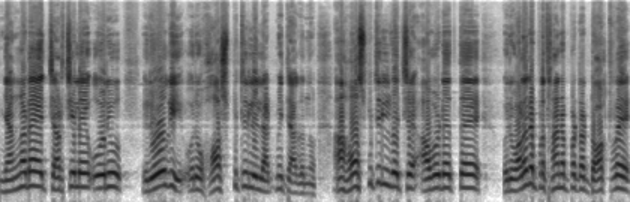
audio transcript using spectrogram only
ഞങ്ങളുടെ ചർച്ചിലെ ഒരു രോഗി ഒരു ഹോസ്പിറ്റലിൽ അഡ്മിറ്റ് ആകുന്നു. ആ ഹോസ്പിറ്റലിൽ വെച്ച് അവിടുത്തെ ഒരു വളരെ പ്രധാനപ്പെട്ട ഡോക്ടറെ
